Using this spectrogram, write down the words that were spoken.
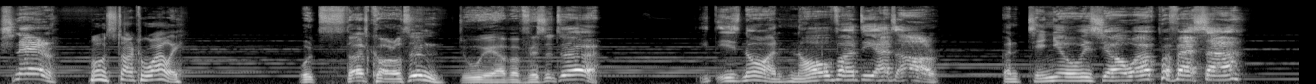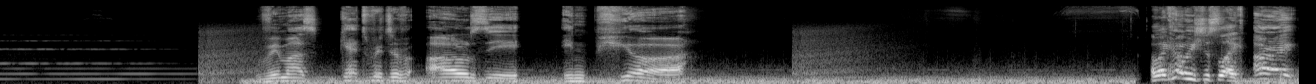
Schnell! Well it's Dr. Wiley. What's that, Carlton? Do we have a visitor? It is not nobody at all. Continue with your work, Professor. We must get rid of all the impure. I like how he's just like, all right,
